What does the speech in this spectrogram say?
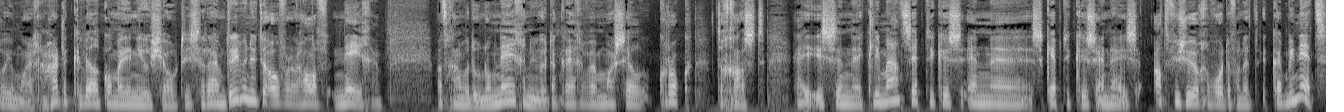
Goedemorgen, hartelijk welkom bij de nieuwsshow. Het is ruim drie minuten over half negen. Wat gaan we doen? Om negen uur dan krijgen we Marcel Krok te gast. Hij is een eh, klimaatcepticus en uh, scepticus en hij is adviseur geworden van het kabinet.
